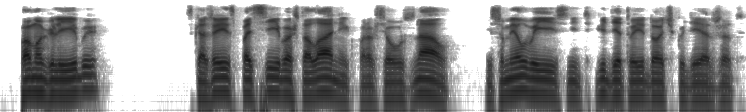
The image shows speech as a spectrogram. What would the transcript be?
— Помогли бы. Скажи спасибо, что Ланик про все узнал и сумел выяснить, где твою дочку держат.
